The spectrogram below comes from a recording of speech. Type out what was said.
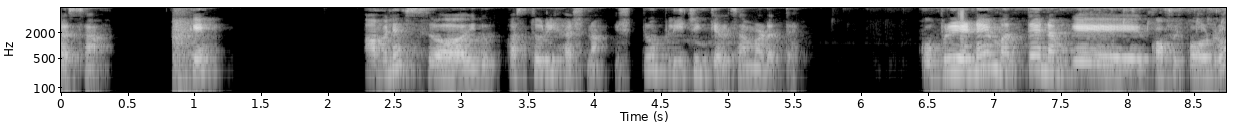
ರಸ. ಓಕೆ ಆಮೇಲೆ ಸ ಇದು ಕಸ್ತೂರಿ ಅರ್ಶಿನ, ಇಷ್ಟು ಬ್ಲೀಚಿಂಗ್ ಕೆಲಸ ಮಾಡುತ್ತೆ. ಕೊಬ್ಬರಿ ಎಣ್ಣೆ ಮತ್ತು ನಮಗೆ ಕಾಫಿ ಪೌಡ್ರು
